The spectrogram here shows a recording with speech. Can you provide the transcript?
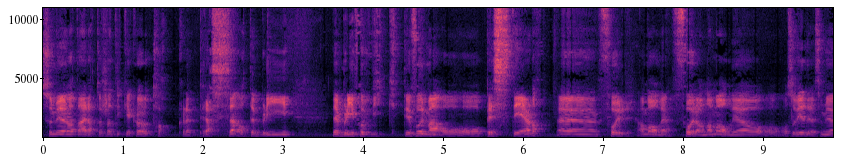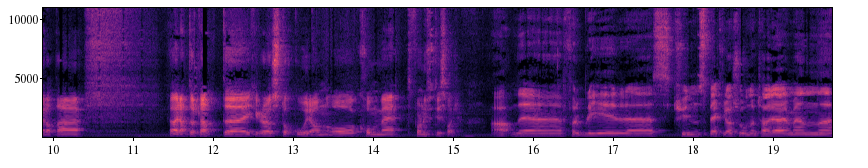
som gjør at jeg rett og slett ikke klarer å takle presset. At det blir, det blir for viktig for meg å, å prestere da, eh, for Amalie, foran Amalie og, videre, som gjør at jeg ja, rett og slett eh, ikke klarer å stokke ordene og komme med et fornuftig svar. Ja, Det forblir eh, kun spekulasjoner, tar jeg. Men eh,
